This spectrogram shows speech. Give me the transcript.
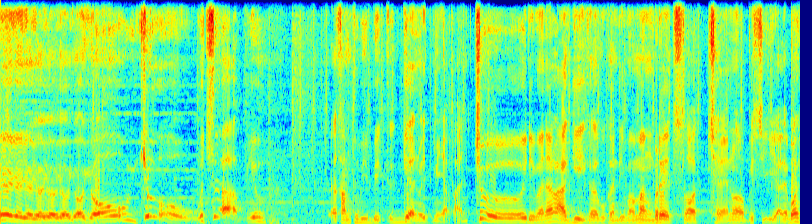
Yo yo yo yo yo yo yo yo yo What's up yo? Welcome to be back again with me ya kan Cuy Di mana lagi kalau bukan di Mamang Bread Slot Channel official ya boy?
